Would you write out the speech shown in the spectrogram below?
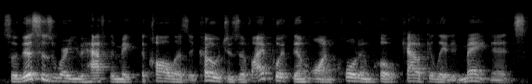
So this is where you have to make the call as a coach is if I put them on quote unquote calculated maintenance,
